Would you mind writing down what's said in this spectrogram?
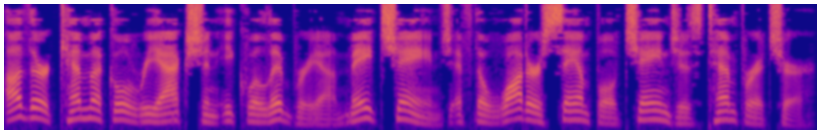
Other chemical reaction equilibria may change if the water sample changes temperature.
